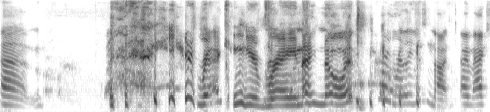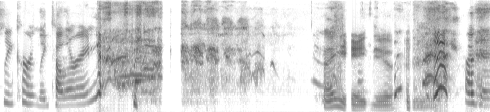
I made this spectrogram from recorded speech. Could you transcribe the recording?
um You're racking your brain. I know it. I'm really just not I'm actually currently coloring. I hate you. okay,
